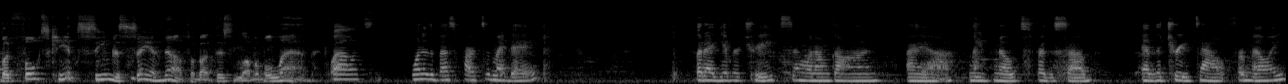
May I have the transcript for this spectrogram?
But folks can't seem to say enough about this lovable lab. Well, it's one of the best parts of my day. But I give her treats, and when I'm gone, I uh, leave notes for the sub and the treats out for Millie.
